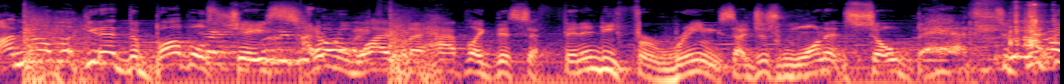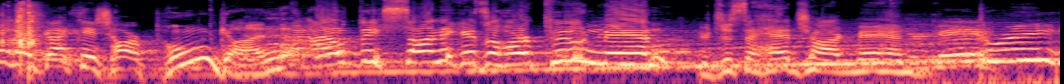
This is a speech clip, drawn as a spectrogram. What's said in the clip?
I'm not looking at the bubbles, Chase. I don't know why, but I have like this affinity for rings. I just want it so bad. It's a good thing I got this harpoon gun. I don't think Sonic has a harpoon, man. You're just a hedgehog, man. Three,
